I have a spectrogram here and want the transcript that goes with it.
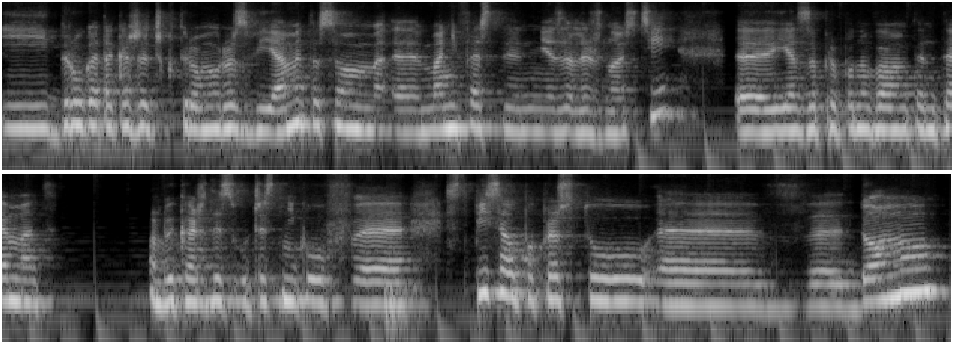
I druga taka rzecz, którą rozwijamy, to są manifesty niezależności. Ja zaproponowałam ten temat, aby każdy z uczestników spisał po prostu w domu,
